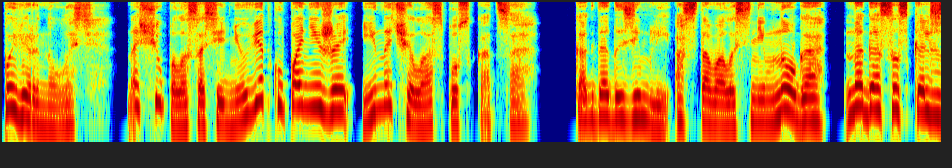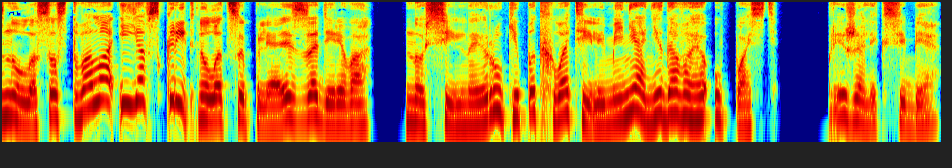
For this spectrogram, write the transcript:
повернулась, нащупала соседнюю ветку пониже и начала спускаться. Когда до земли оставалось немного, нога соскользнула со ствола, и я вскрикнула, цепляясь за дерево. Но сильные руки подхватили меня, не давая упасть. Прижали к себе.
